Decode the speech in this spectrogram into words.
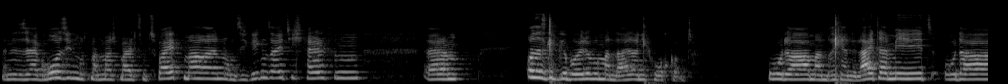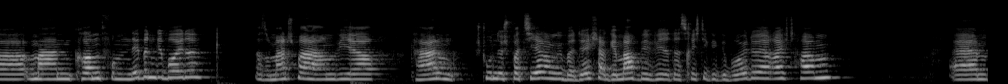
Wenn sie sehr groß sind, muss man manchmal zu zweit machen und sie gegenseitig helfen. Ähm, und es gibt Gebäude, wo man leider nicht hochkommt. Oder man bringt eine Leiter mit oder man kommt vom Nebengebäude. Also manchmal haben wir, keine Ahnung, Stunde Spaziergang über Dächer gemacht, bis wir das richtige Gebäude erreicht haben. Ähm,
